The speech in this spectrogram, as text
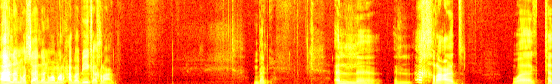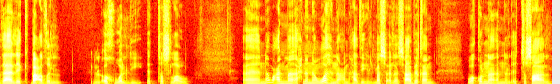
أهلا وسهلا ومرحبا بك أخ رعد. بلي. ال- الاخ رعد وكذلك بعض ال- الأخوة اللي اتصلوا. آه، نوعا ما إحنا نوهنا عن هذه المسألة سابقا وقلنا أن الاتصال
